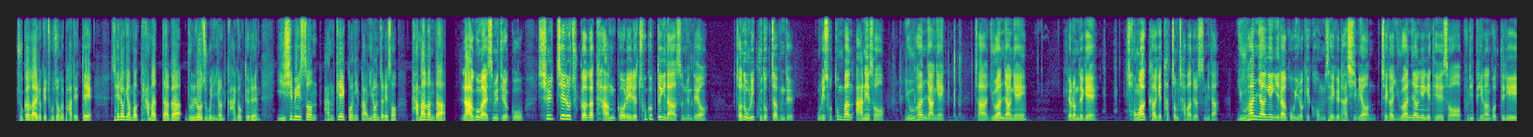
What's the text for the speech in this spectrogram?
주가가 이렇게 조정을 받을 때 세력이 한번 담았다가 눌러주고 이런 가격들은 21선 안 깰 거니까 이런 자리에서 담아간다. 라고 말씀을 드렸고 실제로 주가가 다음 거래일에 초급 등이 나왔었는데요. 저는 우리 구독자분들, 우리 소통방 안에서 유한양행, 자 유한양행 여러분들에게 정확하게 타점 잡아드렸습니다. 유한 양행이라고 이렇게 검색을 하시면 제가 유한 양행에 대해서 브리핑한 것들이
